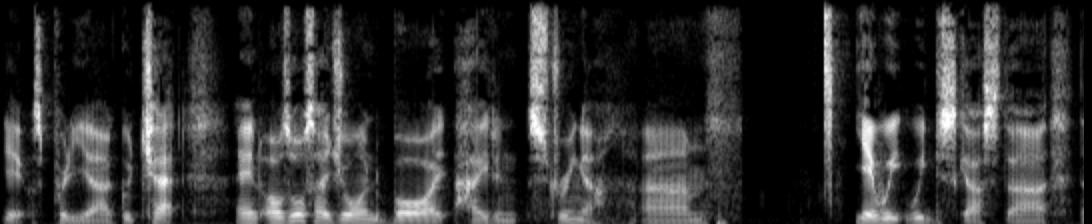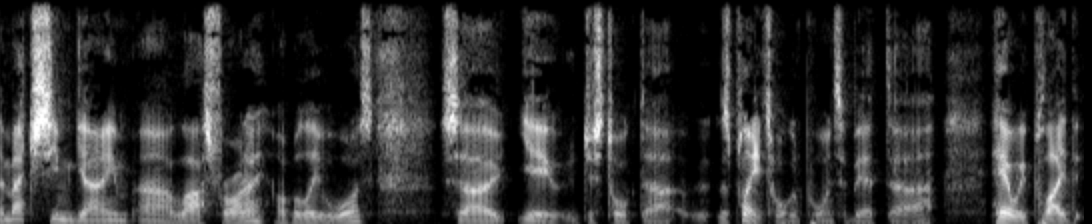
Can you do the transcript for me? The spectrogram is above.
yeah, it was pretty uh, good chat. And I was also joined by Hayden Stringer. Um, yeah, we we discussed uh, the match sim game uh, last Friday, I believe it was. So yeah, just talked. Uh, there's plenty of talking points about uh, how we played,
